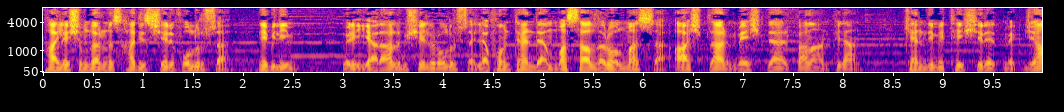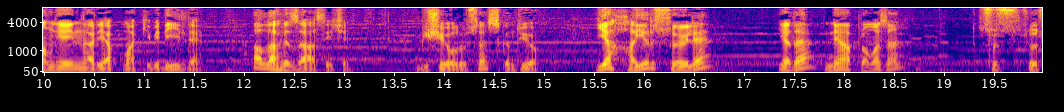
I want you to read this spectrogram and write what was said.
paylaşımlarınız hadis-i şerif olursa, ne bileyim böyle yararlı bir şeyler olursa, La Fontaine'den masallar olmazsa, aşklar, meşkler falan filan, kendimi teşhir etmek, canlı yayınlar yapmak gibi değil de, Allah rızası için bir şey olursa sıkıntı yok. Ya hayır söyle ya da ne yap Ramazan? Sus. Sus.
